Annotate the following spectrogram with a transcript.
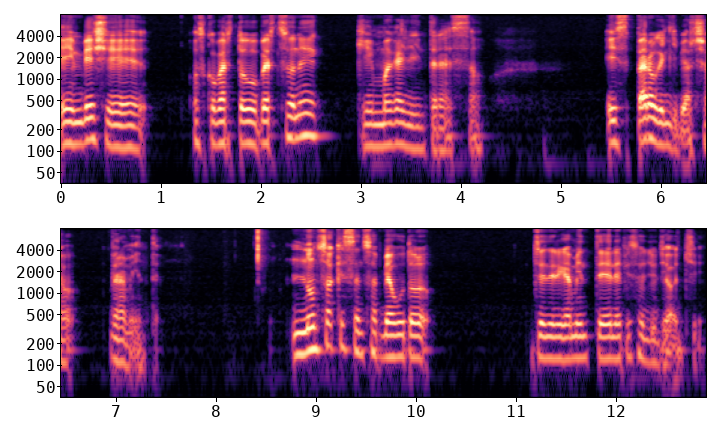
E invece ho scoperto persone che magari gli interessa. E spero che gli piaccia veramente. Non so che senso abbia avuto genericamente l'episodio di oggi,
